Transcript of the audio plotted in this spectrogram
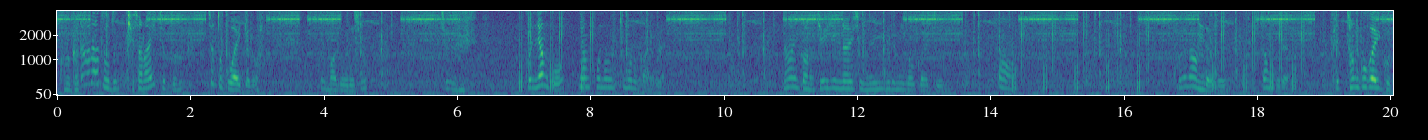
このガタガタって音消さないちょっとちょっと怖いけどこれマゾでしょちょこれニャンコニャンコの着物かなこれ何かの景品らしぬいぐるみが置かれている。はあこれなんだよこれ。ぺったんこだよ。ぺったんこ骸骨。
